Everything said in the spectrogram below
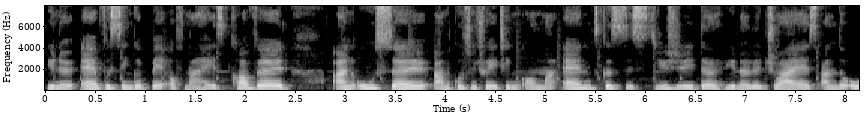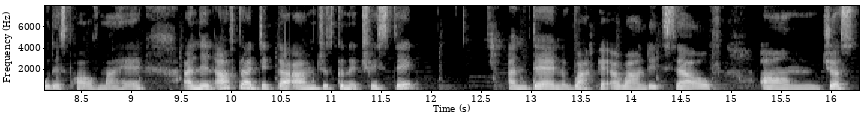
you know every single bit of my hair is covered and also I'm concentrating on my ends because it's usually the you know the driest and the oldest part of my hair and then after I did that I'm just gonna twist it and then wrap it around itself um, just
